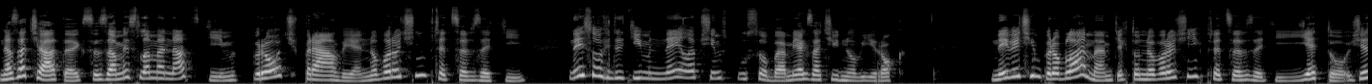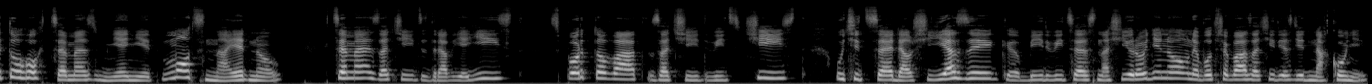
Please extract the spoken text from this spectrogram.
Na začátek se zamysleme nad tím, proč právě novoroční předsevzetí nejsou vždy tím nejlepším způsobem, jak začít nový rok. Největším problémem těchto novoročních předsevzetí je to, že toho chceme změnit moc najednou. Chceme začít zdravě jíst, sportovat, začít víc číst, učit se další jazyk, být více s naší rodinou nebo třeba začít jezdit na koni.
